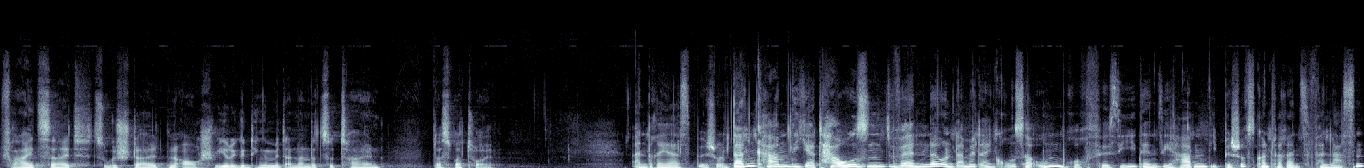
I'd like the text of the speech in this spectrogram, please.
Freizeit zu gestalten, auch schwierige Dinge miteinander zu teilen. Das war toll. Andreas Büsch. Und dann kam die Jahrtausendwende und damit ein großer Umbruch für Sie, denn Sie haben die Bischofskonferenz verlassen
